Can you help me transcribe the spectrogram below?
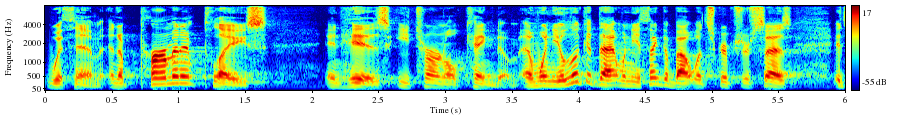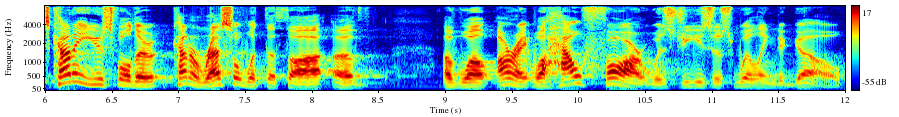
with Him and a permanent place in His eternal kingdom. And when you look at that, when you think about what Scripture says, it's kind of useful to kind of wrestle with the thought of, of, well, all right, well, how far was Jesus willing to go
